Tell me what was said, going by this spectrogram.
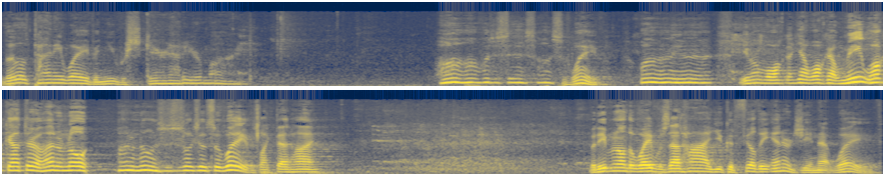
Little tiny wave, and you were scared out of your mind. Oh, what is this? Oh, it's a wave. You want to walk out? Yeah, walk out. Me? Walk out there? I don't know. I don't know. It's just it's a wave. It's like that high. But even though the wave was that high, you could feel the energy in that wave.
